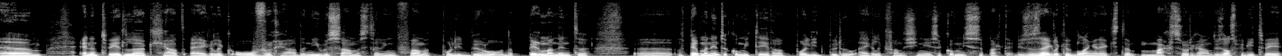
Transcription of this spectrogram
Um, en een tweede luik gaat eigenlijk over ja, de nieuwe samenstelling van het politbureau, de permanente, uh, het permanente comité van het politbureau eigenlijk van de Chinese Communistische Partij. Dus dat is eigenlijk het belangrijkste machtsorgaan. Dus als we die twee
